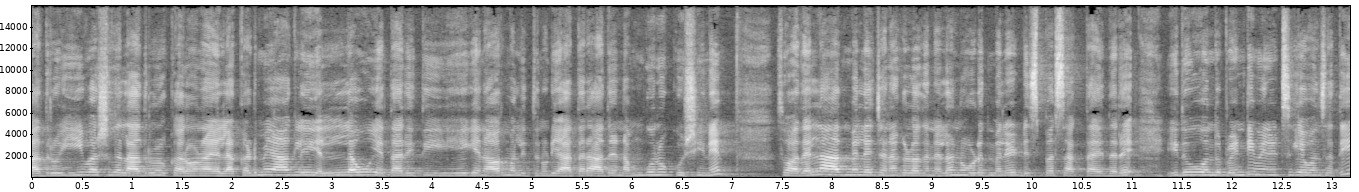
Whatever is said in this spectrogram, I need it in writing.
ಆದರೂ ಈ ವರ್ಷದಲ್ಲಾದರೂ ಕರೋನಾ ಎಲ್ಲ ಕಡಿಮೆ ಆಗಲಿ, ಎಲ್ಲವೂ ಯಥಾ ರೀತಿ ಹೇಗೆ ನಾರ್ಮಲ್ ಇತ್ತು ನೋಡಿ, ಆ ಥರ ಆದರೆ ನಮಗೂ ಖುಷಿನೇ. ಸೊ ಅದೆಲ್ಲ ಆದಮೇಲೆ ಜನಗಳು ಅದನ್ನೆಲ್ಲ ನೋಡಿದ ಮೇಲೆ ಡಿಸ್ಪರ್ಸ್ ಆಗ್ತಾ ಇದ್ದಾರೆ. ಇದು ಒಂದು ಟ್ವೆಂಟಿ ಮಿನಿಟ್ಸ್ಗೆ ಒಂದು ಸತಿ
